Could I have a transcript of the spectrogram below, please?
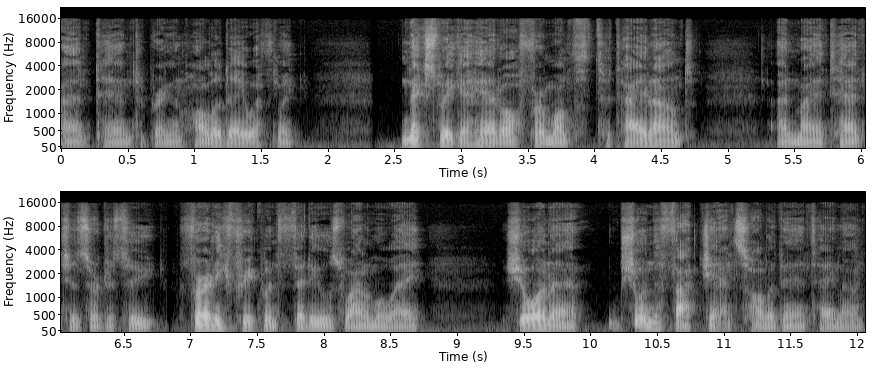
I intend to bring on holiday with me. Next week I head off for a month to Thailand and my intentions are to do fairly frequent videos while I'm away showing uh, showing the Fat Gents holiday in Thailand.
